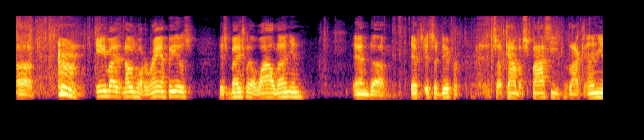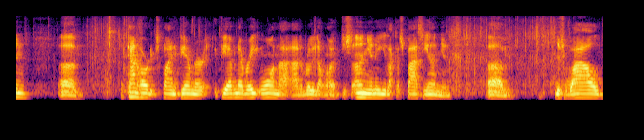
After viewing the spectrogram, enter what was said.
uh, anybody that knows what a ramp is, it's basically a wild onion, and uh, it's it's a different, it's a kind of a spicy like onion. Um, it's kind of hard to explain if you ever if you have never eaten one. I, I really don't know. Just oniony, like a spicy onion. Um, just wild.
